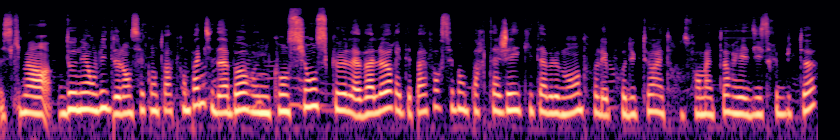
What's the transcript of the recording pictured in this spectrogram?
Ce qui m'a donné envie de lancer Comptoir de Campagne, c'est d'abord une conscience que la valeur n'était pas forcément partagée équitablement entre les producteurs, les transformateurs et les distributeurs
